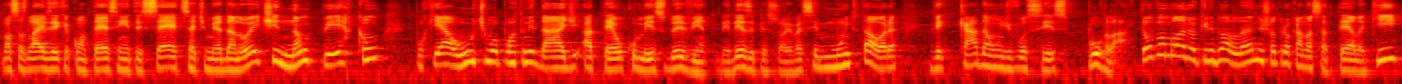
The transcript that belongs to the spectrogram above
nossas lives aí que acontecem entre 7 e 7 e meia da noite, não percam, porque é a última oportunidade até o começo do evento, beleza pessoal? E vai ser muito da hora ver cada um de vocês por lá. Então vamos lá meu querido Alan, deixa eu trocar nossa tela aqui.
